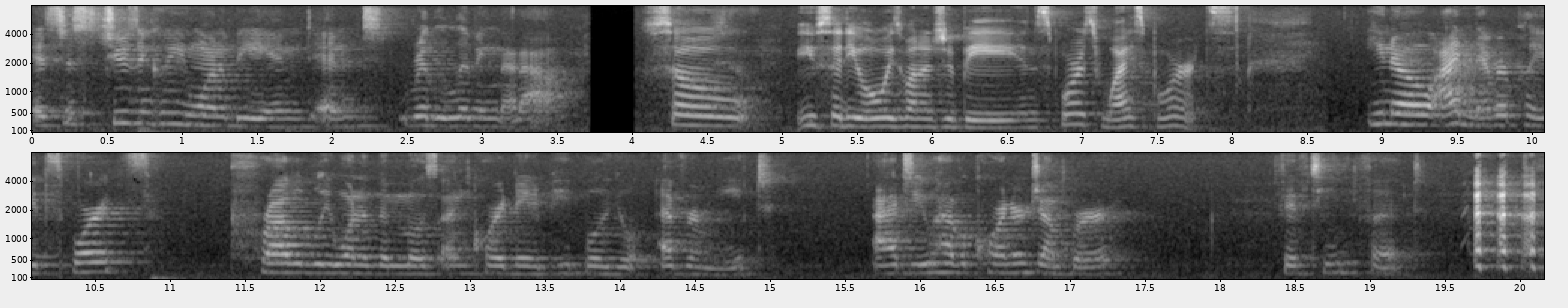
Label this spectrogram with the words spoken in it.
it's just choosing who you want to be and and really living that out. So you said you always wanted to be in sports. Why sports? You know, I never played sports. Probably one of the most uncoordinated people you'll ever meet. I do have a corner jumper, 15 foot, that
